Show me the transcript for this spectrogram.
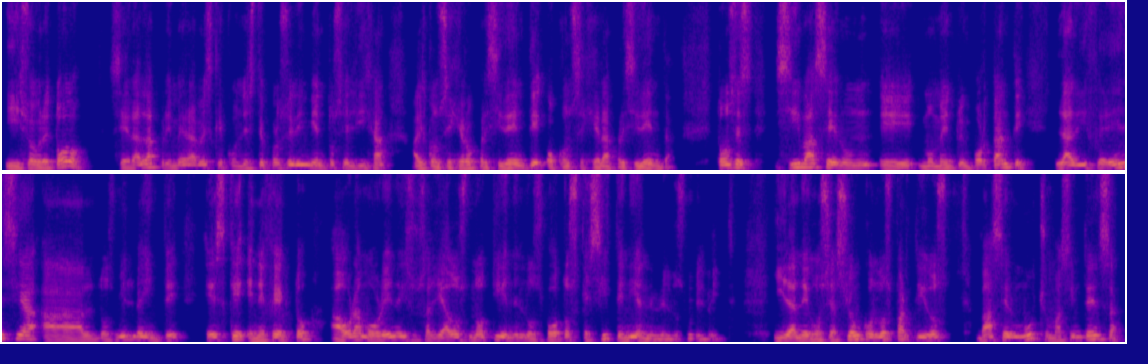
Y sobre todo, será la primera vez que con este procedimiento se elija al consejero presidente o consejera presidenta. Entonces, sí va a ser un eh, momento importante. La diferencia al 2020 es que, en efecto, ahora Morena y sus aliados no tienen los votos que sí tenían en el 2020. Y la negociación con los partidos va a ser mucho más intensa.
